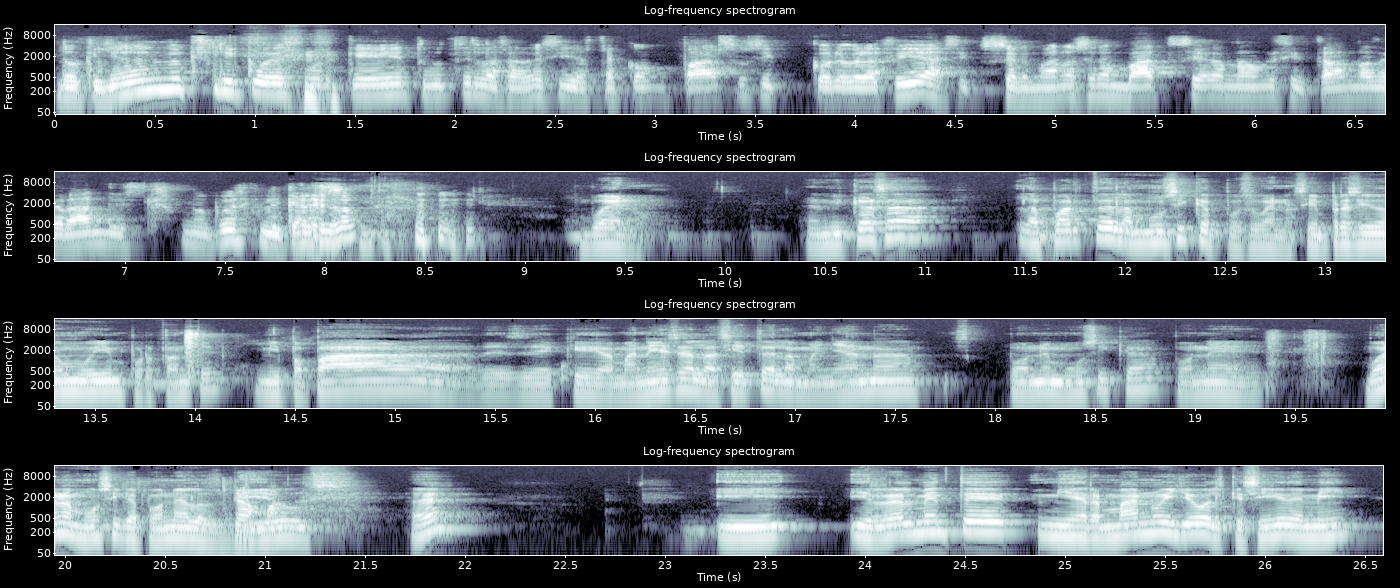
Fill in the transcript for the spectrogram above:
Lo que yo no me explico es por qué tú te la sabes y hasta con pasos y coreografías. Si tus hermanos eran vatos y eran hombres y estaban más grandes. ¿Me puedes explicar eso? Bueno, en mi casa la parte de la música, pues bueno, siempre ha sido muy importante. Mi papá, desde que amanece a las 7 de la mañana, pone música, pone buena música, pone a los Beatles. ¿Eh? Y, y realmente mi hermano y yo, el que sigue de mí,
